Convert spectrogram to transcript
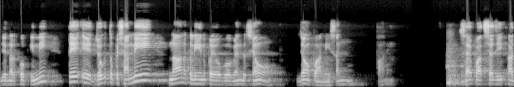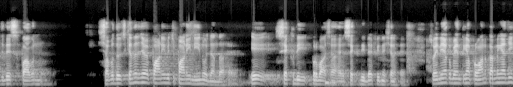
ਜੇ ਨਰਕੋ ਕਿਨੀ, ਤੇ ਇਹ ਜੁਗਤ ਪਛਾਨੀ। ਨਾਨਕ ਲੀਨ ਪਇਓ ਗੋਬਿੰਦ ਸਿਉ, ਜਉ ਪਾਨੀ ਸੰਗ ਪਾਣੀ ਸਹਿ ਪਾਤਸ਼ਾਹ ਜੀ, ਅੱਜ ਦੇ ਇਸ ਪਾਵਨ ਸ਼ਬਦ ਵਿੱਚ ਕਹਿੰਦੇ ਨੇ ਜਿਵੇਂ ਪਾਣੀ ਵਿੱਚ ਪਾਣੀ ਲੀਨ ਹੋ ਜਾਂਦਾ ਹੈ। ਇਹ ਸਿੱਖ ਦੀ ਪਰਿਭਾਸ਼ਾ ਹੈ, ਸਿੱਖ ਦੀ ਡੈਫੀਨੇਸ਼ਨ ਹੈ। ਸੋ ਇੰਨੀਆਂ ਕੁ ਬੇਨਤੀਆਂ ਪ੍ਰਵਾਨ ਕਰਨੀਆਂ ਜੀ।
